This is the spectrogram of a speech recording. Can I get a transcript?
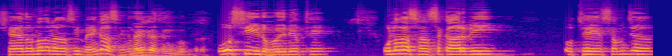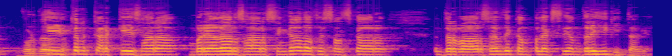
ਸ਼ਾਇਦ ਉਹਨਾਂ ਦਾ ਨਾਮ ਸੀ ਮਹਿੰਗਾ ਸਿੰਘ ਮਹਿੰਗਾ ਸਿੰਘ ਬੱਬਰ। ਉਹ ਸ਼ਹੀਦ ਹੋਏ ਨੇ ਉੱਥੇ। ਉਹਨਾਂ ਦਾ ਸੰਸਕਾਰ ਵੀ ਉੱਥੇ ਸਮਝ ਕੀਰਤਨ ਕਰਕੇ ਸਾਰਾ ਮਰਿਆਦਾ ਅਨੁਸਾਰ ਸਿੰਘਾਂ ਦਾ ਉੱਥੇ ਸੰਸਕਾਰ ਦਰਬਾਰ ਸਾਹਿਬ ਦੇ ਕੰਪਲੈਕਸ ਦੇ ਅੰਦਰ ਹੀ ਕੀਤਾ ਗਿਆ।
